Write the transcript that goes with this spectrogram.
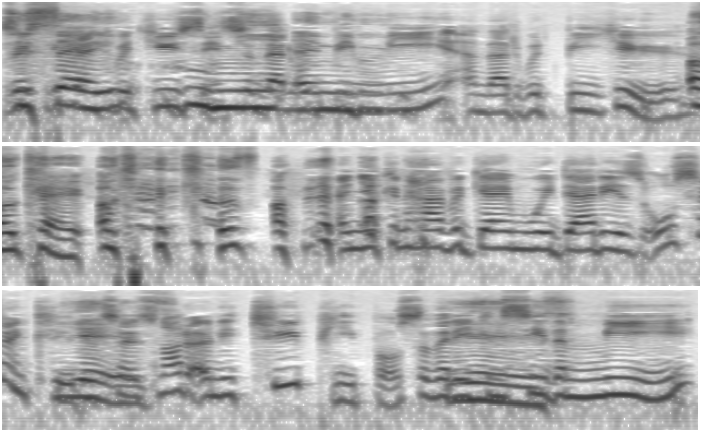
to say what you said. So that would be me and that would be you. Okay, okay. And you can have a game where daddy is also included. Yes. So it's not only two people, so that yes. you can see the me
